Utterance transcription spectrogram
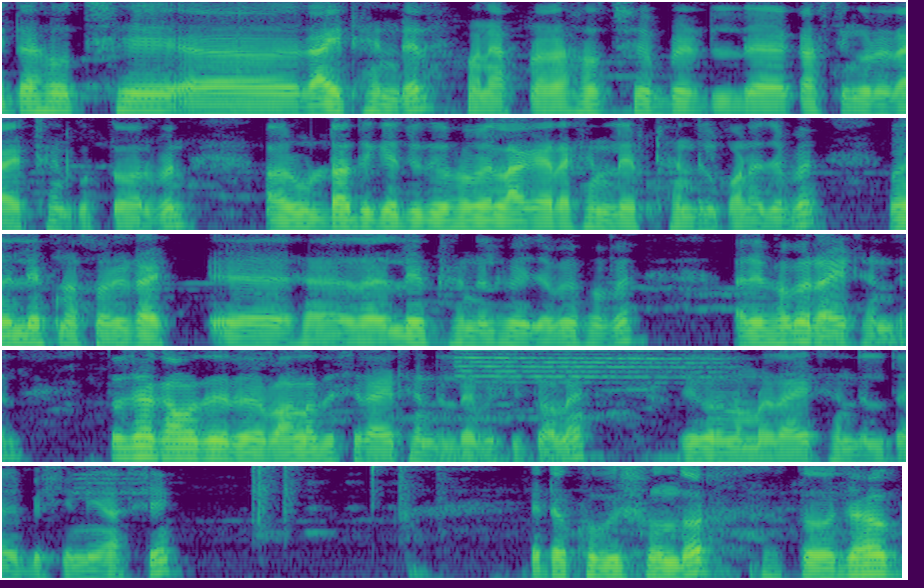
এটা হচ্ছে রাইট হ্যান্ডের মানে আপনারা হচ্ছে ব্রেড কাস্টিং করে রাইট হ্যান্ড করতে পারবেন। আর উল্টা দিকে যদি ওভাবে লাগায় রাখেন লেফট হ্যান্ডেল করা যাবে। মানে লেফট না সরি রাইট লেফট হ্যান্ডেল হয়ে যাবে এভাবে। আর এভাবে রাইট হ্যান্ডেল তো যাই হোক, আমাদের বাংলাদেশে রাইট হ্যান্ডেলটা বেশি চলে। যে কারণে আমরা রাইট হ্যান্ডেলটাই বেশি নিয়ে আসি। এটা খুবই সুন্দর। তো যাই হোক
